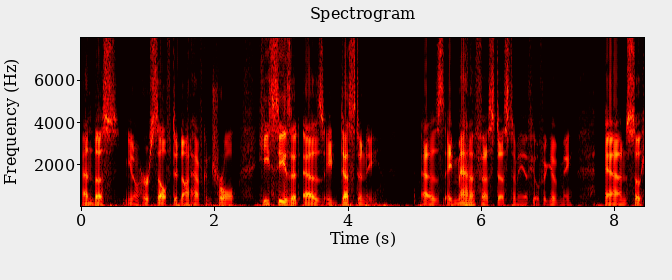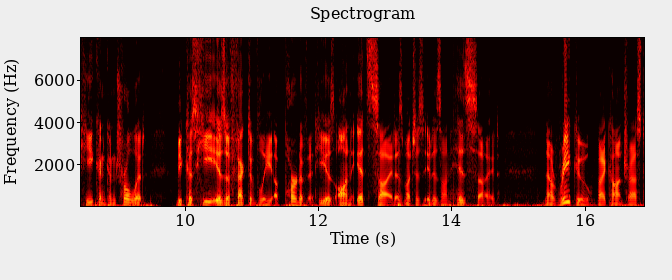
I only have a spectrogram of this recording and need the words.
and thus, you know, herself did not have control. He sees it as a destiny, as a manifest destiny, if you'll forgive me, and so he can control it because he is effectively a part of it. He is on its side as much as it is on his side. Now, Riku, by contrast,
